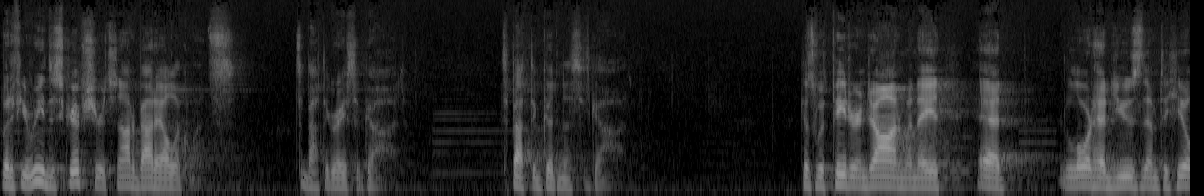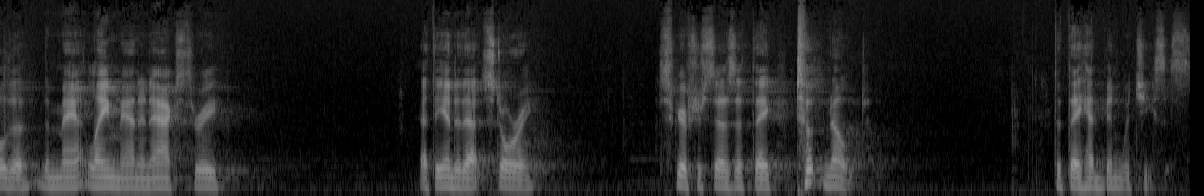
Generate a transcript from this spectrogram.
But if you read the scripture, it's not about eloquence, it's about the grace of God, it's about the goodness of God. Because with Peter and John, when they had, the Lord had used them to heal the, the man, lame man in Acts 3, at the end of that story, Scripture says that they took note that they had been with Jesus.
